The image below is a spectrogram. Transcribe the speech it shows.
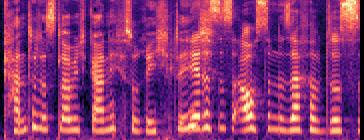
kannte das, glaube ich, gar nicht so richtig. Ja, das ist auch so eine Sache, das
